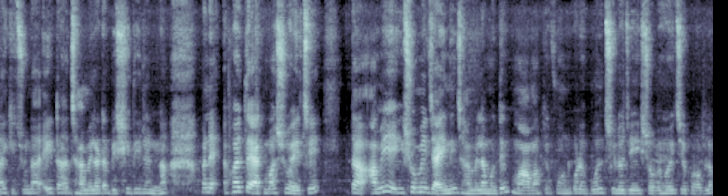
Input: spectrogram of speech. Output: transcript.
না, কিছু না, এটা ঝামেলাটা বেশি দিনের না। মানে হয়তো এক মাস হয়েছে তা আমি এই সময় যাইনি, ঝামেলার মধ্যে। মা আমাকে ফোন করে বলছিল যে এই সবে হয়েছে প্রবলেম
